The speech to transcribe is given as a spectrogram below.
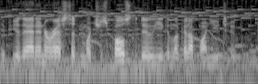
If you're that interested in what you're supposed to do, you can look it up on YouTube.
